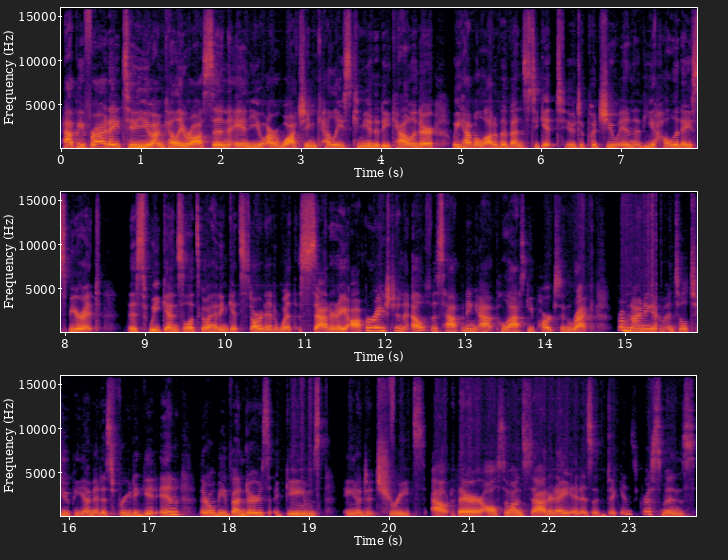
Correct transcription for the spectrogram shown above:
Happy Friday to you. I'm Kelli Rosson, and you are watching Kelli's Community Calendar. We have a lot of events to get to to put you in the holiday spirit this weekend. So let's go ahead and get started with Saturday. Operation Elf is happening at Pulaski Parks and Rec from 9 a.m. until 2 p.m. It is free to get in. There will be vendors, games, and treats out there. Also on Saturday, it is a Dickens Christmas,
